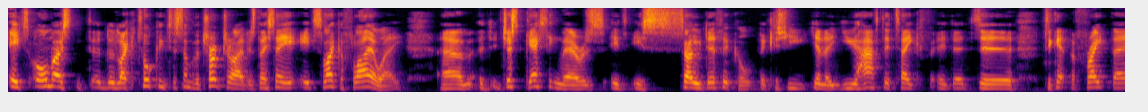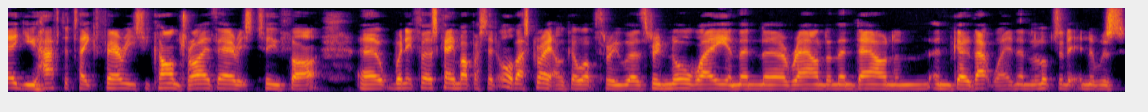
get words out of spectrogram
it's almost like talking to some of the truck drivers. They say it's like a flyaway. Um, just getting there is, is, so difficult because you you know you have to take uh, to to get the freight there. You have to take ferries. You can't drive there. It's too far. Uh, when it first came up, I said, "Oh, that's great. I'll go up through uh, through Norway and then uh, around and then down and, and go that way." And then I looked at it and it was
